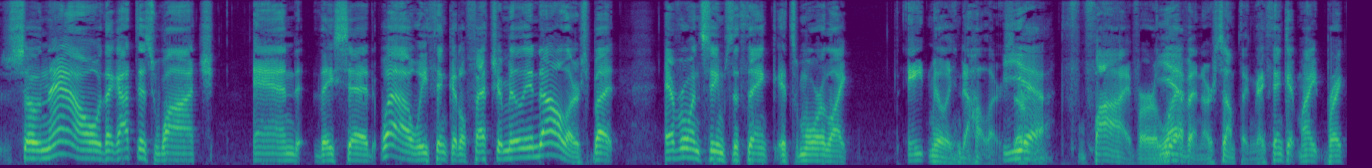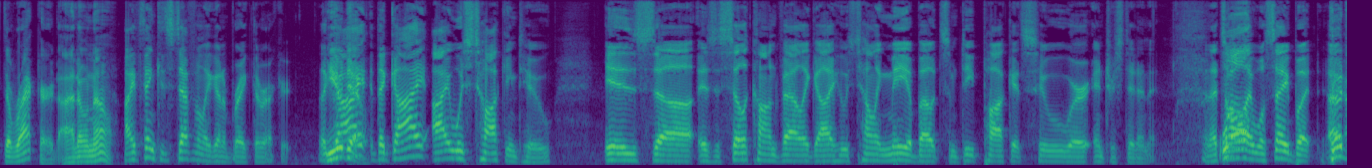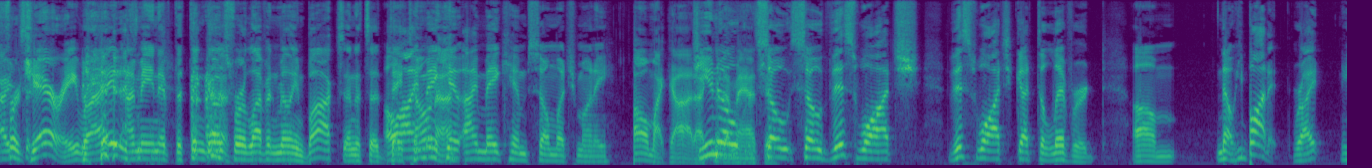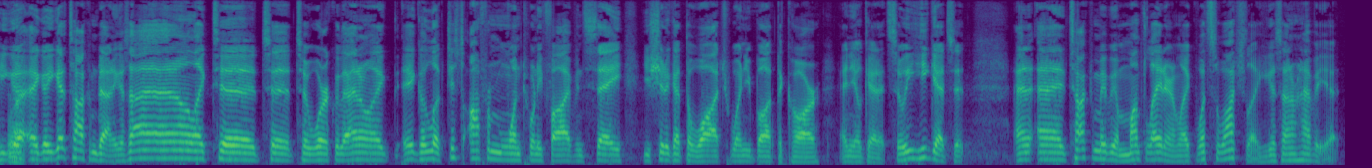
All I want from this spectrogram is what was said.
so now they got this watch, and they said, "Well, we think it'll fetch a million dollars," but everyone seems to think it's more like eight million dollars. Yeah. five or Yeah. eleven or something. They think it might break the record. I don't know. I think it's definitely going to break the record. The You guy, do? the guy I was talking to is uh, is a Silicon Valley guy who was telling me about some deep pockets who were interested in it. And that's all I will say. But Good I- I- for Jerry, right? I mean, if the thing goes for eleven million bucks and it's a Oh, Daytona, I make him. I make him so much money. oh my god, Do you know? imagine. So so this watch this watch got delivered. Um, no, he bought it. Right? He go, I go. You got to talk him down. He goes. I don't like to to to work with. I don't like. I go. Look, just offer him one twenty five and say you should have got the watch when you bought the car, and you'll get it. So he, he gets it, and, and I talked to him maybe a month later. I'm like, what's the watch like? He goes, I don't have it yet.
